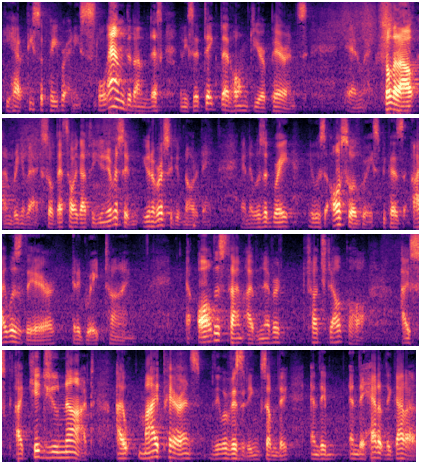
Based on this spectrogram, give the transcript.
he had a piece of paper and he slammed it on the desk and he said, Take that home to your parents and fill it out and bring it back. So that's how I got to University, University of Notre Dame. And it was a great, it was also a grace because I was there at a great time. And all this time, I've never touched alcohol. I, I kid you not. I, my parents, they were visiting someday, and they and they had a, they got a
